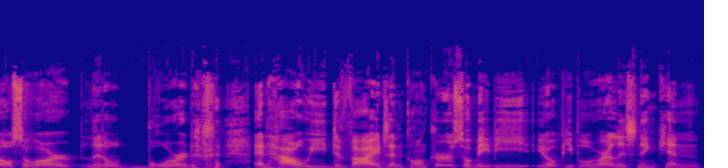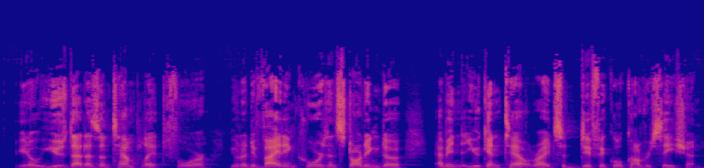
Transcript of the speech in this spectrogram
also our little board and how we divide and conquer. So maybe you know people who are listening can you know use that as a template for you know dividing cores and starting the. I mean, you can tell, right? It's a difficult conversation.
